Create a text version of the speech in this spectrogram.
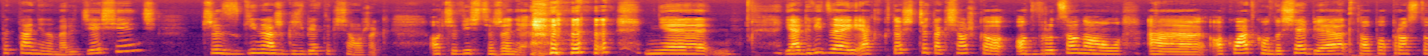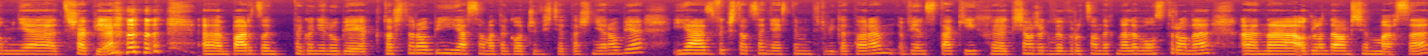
Pytanie numer 10. Czy zginasz grzbiety książek? Oczywiście, że nie. nie. Jak widzę, jak ktoś czyta książkę odwróconą e, okładką do siebie, to po prostu mnie trzepie. e, bardzo tego nie lubię, jak ktoś to robi. Ja sama tego oczywiście też nie robię. Ja z wykształcenia jestem intrygatorem, więc takich e, książek wywróconych na lewą stronę e, na, oglądałam się masę.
